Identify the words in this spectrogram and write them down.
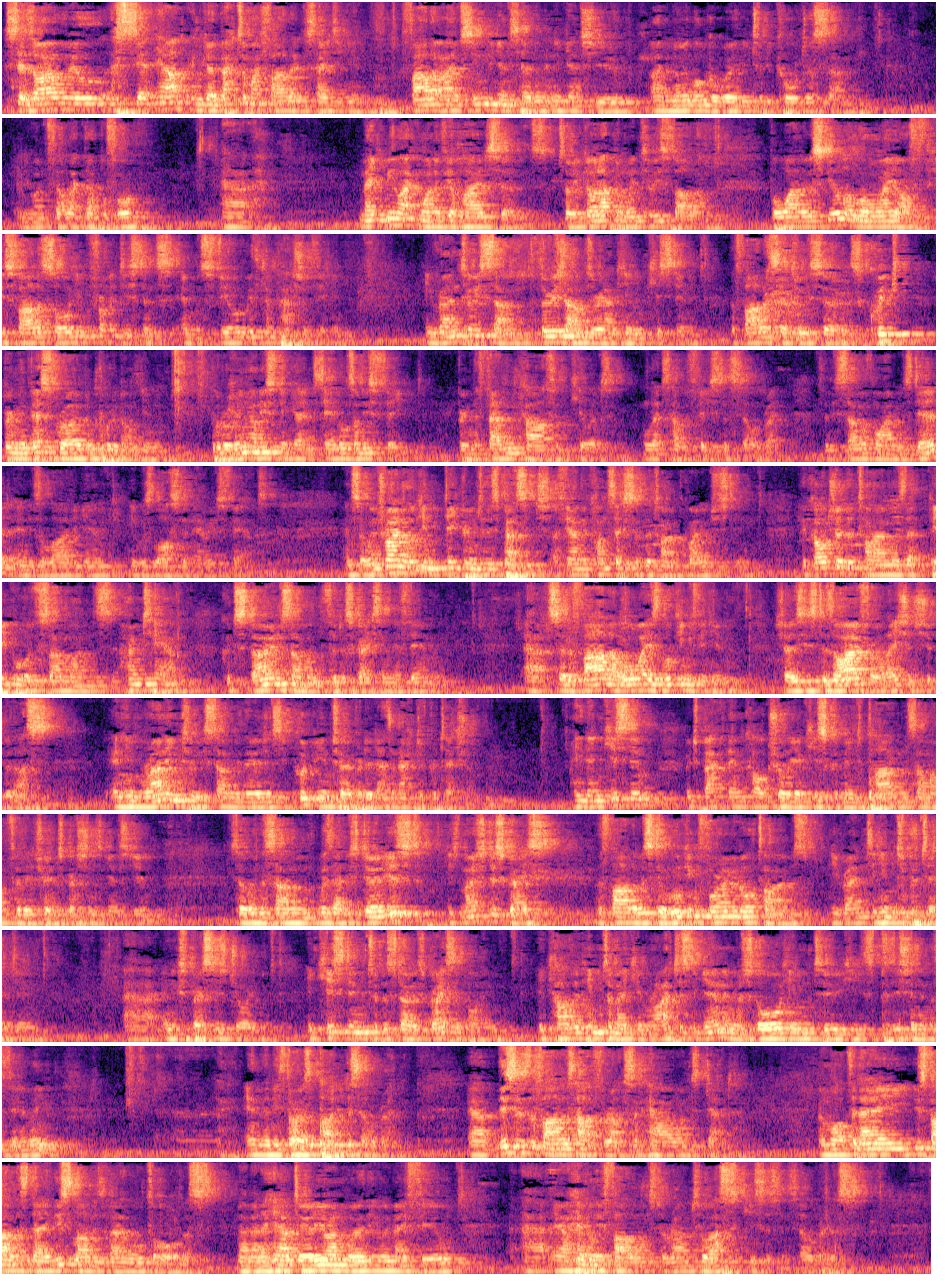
says, I will set out and go back to my father and say to him, Father, I have sinned against heaven and against you. I am no longer worthy to be called your son. Anyone felt like that before? Uh, Make me like one of your hired servants. So he got up and went to his father. But while he was still a long way off, his father saw him from a distance and was filled with compassion for him. He ran to his son, threw his arms around him, and kissed him. The father said to his servants, Quick, bring the best robe and put it on him. Put a ring on his finger and sandals on his feet. Bring the fattened calf and kill it. let's have a feast and celebrate. For this son of mine was dead and is alive again. He was lost and now he is found. And so when trying to look in deeper into this passage, I found the context of the time quite interesting. The culture at the time was that people of someone's hometown could stone someone for disgracing their family. Uh, so the father, always looking for him, shows his desire for a relationship with us, and him running to his son with urgency could be interpreted as an act of protection. He then kissed him, which back then culturally a kiss could mean to pardon someone for their transgressions against you. So when the son was at his dirtiest, his most disgraced, the father was still looking for him at all times. He ran to him to protect him and express his joy. He kissed him to bestow his grace upon him. He covered him to make him righteous again and restore him to his position in the family. And then he throws a party to celebrate. Now, this is the Father's heart for us and how I want to dad. And while today is Father's Day, this love is available to all of us. No matter how dirty or unworthy we may feel, uh, our Heavenly Father wants to run to us, kiss us, and celebrate us.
